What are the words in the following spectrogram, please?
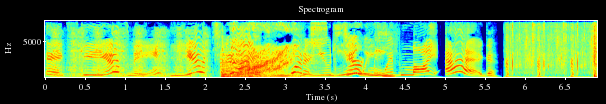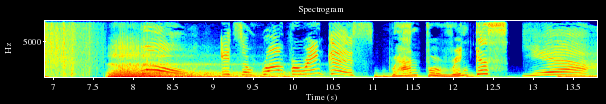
Excuse me, you two! What are you doing me. with my egg? Rhamphorhynchus? Yeah,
